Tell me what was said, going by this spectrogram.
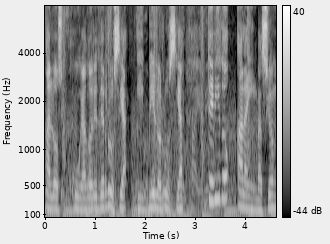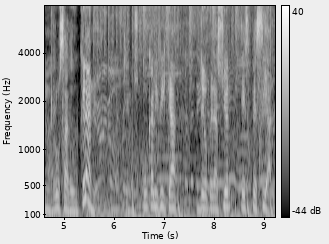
a los jugadores de Rusia y Bielorrusia debido a la invasión rusa de Ucrania, que Moscú califica de operación especial.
